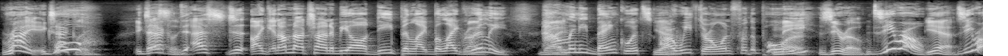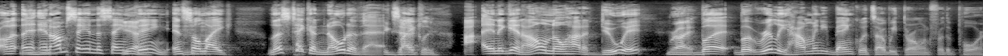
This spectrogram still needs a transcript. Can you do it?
Right, exactly. Ooh. Exactly. That's, that's just like, and I'm not trying to be all deep and like, but like, Right. really, how many banquets Yeah. are we throwing for the poor? Me? Zero. Zero. Yeah. Mm-hmm. Zero. And I'm saying the same Yeah. thing. And so, like, let's take a note of that. Exactly. Like, I, and again, I don't know how to do it, Right. but but really, how many banquets are we throwing for the poor?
